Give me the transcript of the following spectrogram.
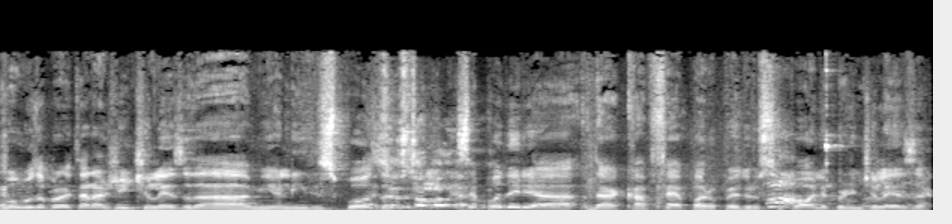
vamos aproveitar a gentileza da minha linda esposa. Mas eu estava lendo- Você poderia dar café para o Pedro Cipolli, por gentileza?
